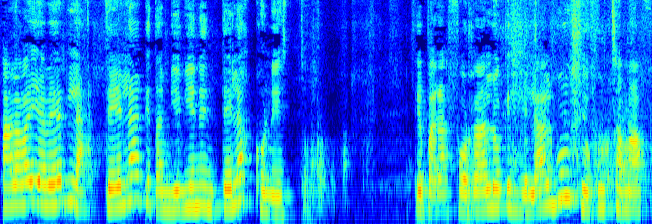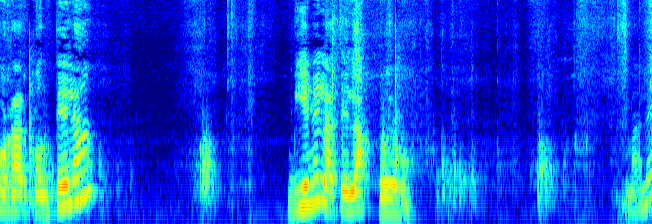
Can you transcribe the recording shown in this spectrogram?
Ahora vais a ver las telas, que también vienen telas con esto. Que para forrar lo que es el álbum, si os gusta más forrar con tela, viene la tela juego. ¿Vale?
